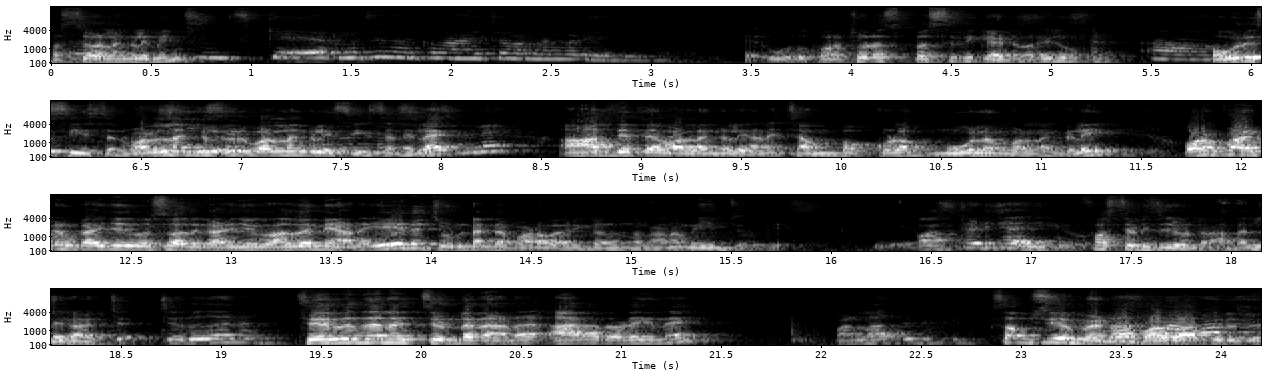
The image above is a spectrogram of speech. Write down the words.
ഫസ്റ്റ് വള്ളം വള്ളംകളി മീൻസ് കേരളത്തിൽ നടക്കുന്ന ആദ്യത്തെ വള്ളംകളി കുറച്ചുകൂടെ സ്പെസിഫിക് ആയിട്ട് പറയുമോ ഒരു സീസൺ വള്ളംകളി ഒരു വള്ളംകളി സീസൺ അല്ലേ? ആദ്യത്തെ വള്ളംകളിയാണ് ചമ്പക്കുളം മൂലം വള്ളംകളി. ഉറപ്പായിട്ടും കഴിഞ്ഞ ദിവസം അത് കഴിഞ്ഞു അത് തന്നെയാണ്. ഏത് ചുണ്ടന്റെ പടമായിരിക്കും അതെന്നുള്ളതാണ് മെയിൻ ചോദ്യം. ഫസ്റ്റ് അടിച്ചായിരിക്കും ഫസ്റ്റ് അടിച്ച ചുണ്ടൻ അതല്ലേ കാഴ്ച ചെറുതാന. ചെറുതന ചുണ്ടനാണ്. ആരാ തുടങ്ങുന്നത് പള്ളാത്തിരുത്തി. സംശയം വേണ്ട. പള്ളാത്തുരുത്തി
